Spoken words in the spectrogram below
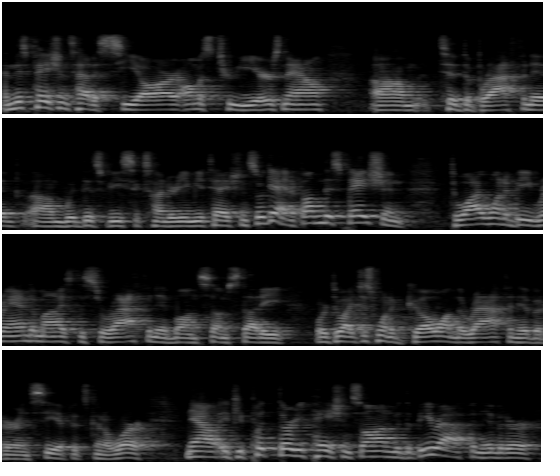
And this patient's had a CR almost two years now um, to dabrafenib um, with this V600E mutation. So again, if I'm this patient, do I want to be randomized to sorafenib on some study, or do I just want to go on the RAF inhibitor and see if it's going to work? Now, if you put 30 patients on with the BRAF inhibitor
